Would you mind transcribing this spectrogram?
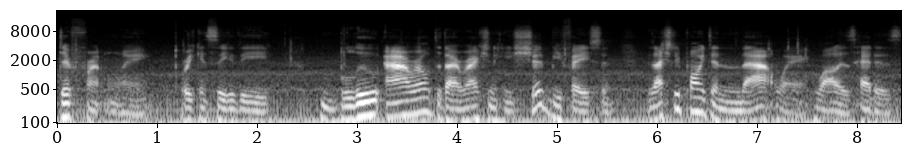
differently. Where you can see the blue arrow, the direction he should be facing, is actually pointing that way while his head is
